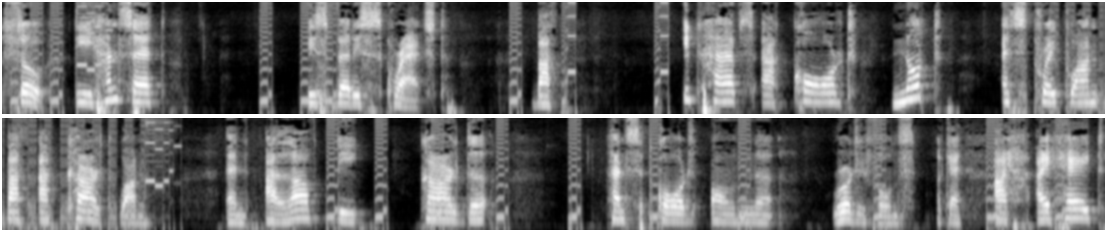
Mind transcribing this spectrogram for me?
So the handset is very scratched, but it has a cord, not a straight one, but a curved one. And I love the curved handset cord on uh, rotary phones. Okay, I I hate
